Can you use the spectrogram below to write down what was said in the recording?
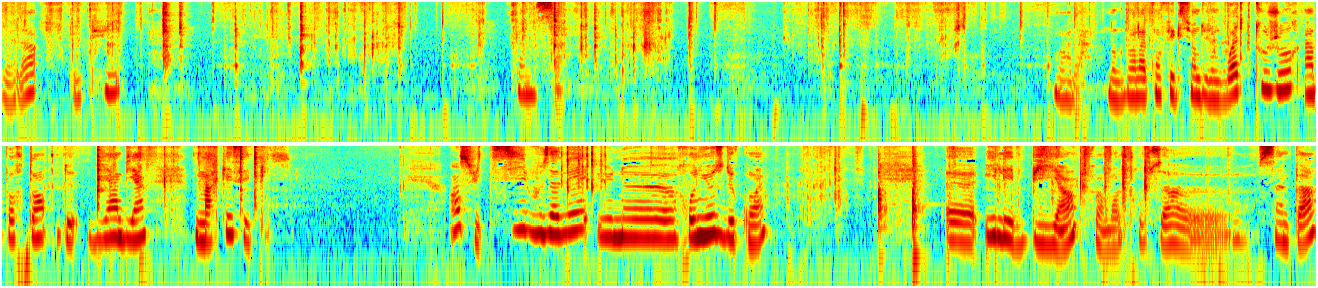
Voilà, et puis comme ça. Voilà, donc dans la confection d'une boîte, toujours important de bien bien marquer ses plis. Ensuite, si vous avez une rogneuse de coin, euh, il est bien, enfin moi je trouve ça euh, sympa,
